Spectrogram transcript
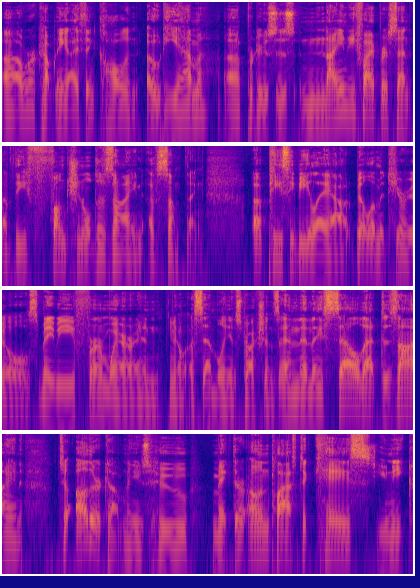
Uh, we're a company I think called an ODM, uh, produces 95% of the functional design of something a PCB layout, bill of materials, maybe firmware and you know assembly instructions, and then they sell that design to other companies who make their own plastic case, unique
